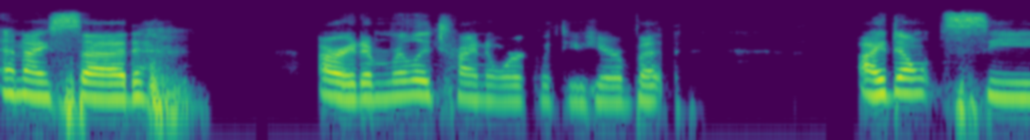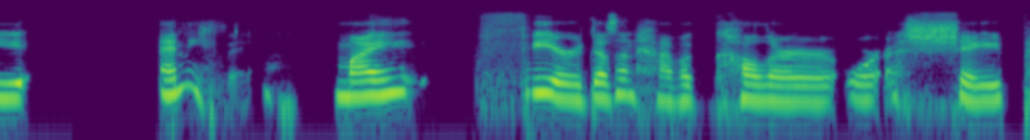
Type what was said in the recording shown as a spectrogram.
And I said, All right, I'm really trying to work with you here, but I don't see anything. My fear doesn't have a color or a shape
